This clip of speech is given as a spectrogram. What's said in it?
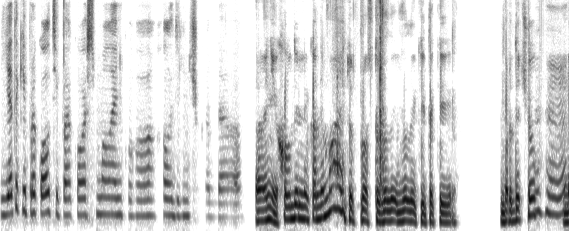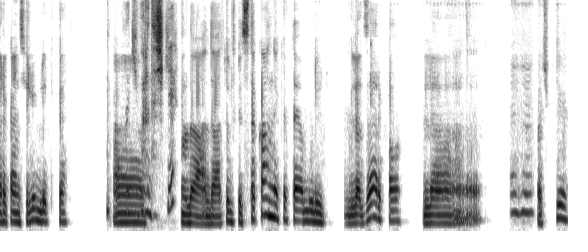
є такий прикол, типу якогось маленького холодильничка для. Е, ні, холодильника немає, тут просто вели, великий такий бардачок. Угу. Американці люблять таке. Такі бардачки. да, да. Тут підстаканники в тебе будуть для дзеркала, для Угу. очків.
